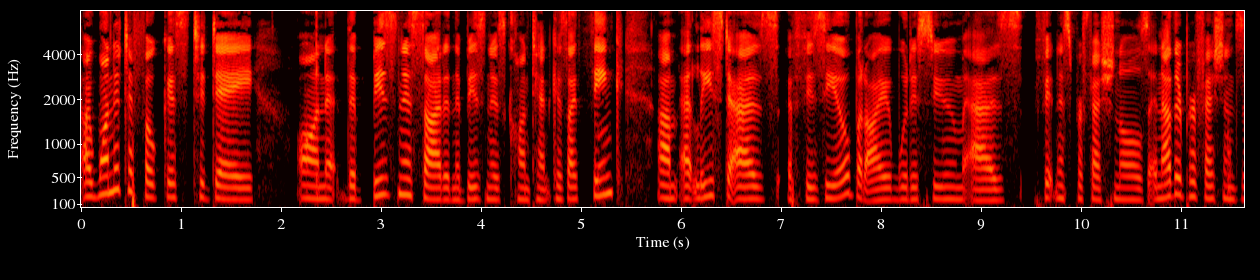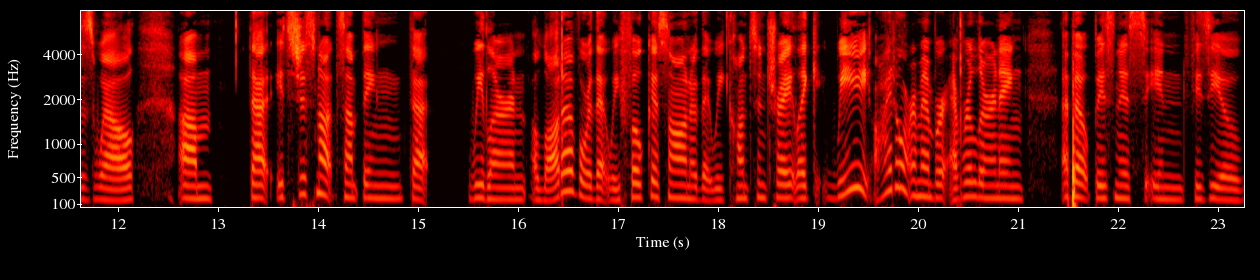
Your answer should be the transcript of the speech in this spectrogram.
I wanted to focus today on the business side and the business content because I think, um, at least as a physio, but I would assume as fitness professionals and other professions as well, um, that it's just not something that we learn a lot of or that we focus on or that we concentrate like we i don't remember ever learning about business in physio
